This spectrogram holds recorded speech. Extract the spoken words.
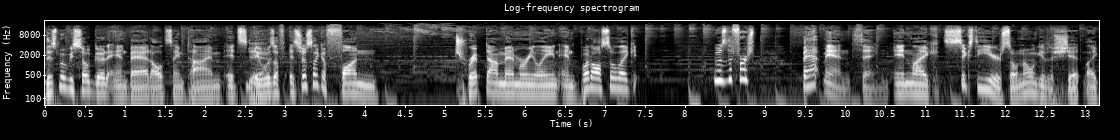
this movie's so good and bad all at the same time. It's it was a it's just like a fun trip down memory lane, and but also like it was the first Batman thing in like 60 years, so no one gives a shit. Like,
